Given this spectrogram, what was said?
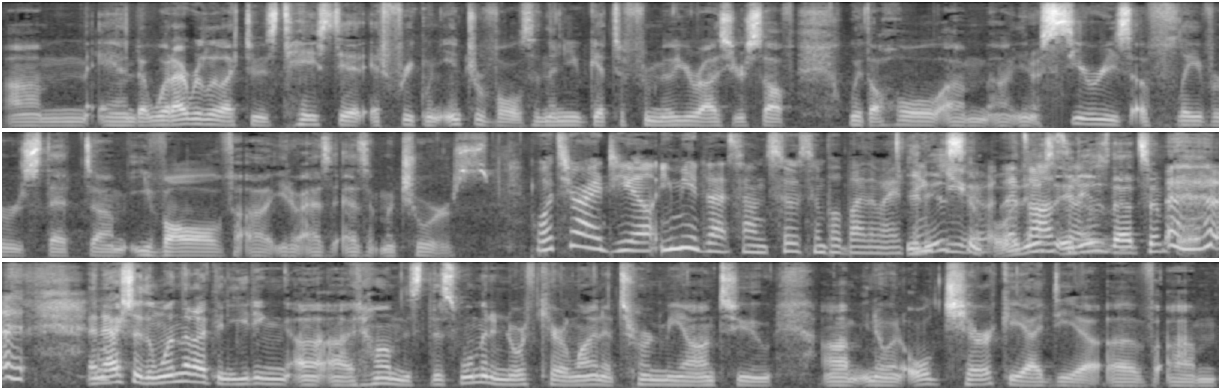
Um, and uh, what I really like to do is taste it at frequent intervals, and then you get to familiarize yourself with a whole um, uh, you know series of flavors that um, evolve uh, you know as as it matures. What's your ideal? You made that sound so simple, by the way. Thank it is you. simple. That's it is. It awesome. is that simple. and actually, the one that I've been eating uh, at home, this this woman in North Carolina turned me on to, um, you know, an old Cherokee idea of um,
